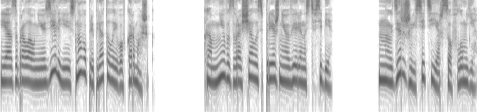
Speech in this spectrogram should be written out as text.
я забрала у нее зелье и снова припрятала его в кармашек. Ко мне возвращалась прежняя уверенность в себе. «Ну, держись, Этьер Соф Лумье».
